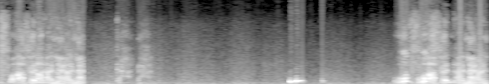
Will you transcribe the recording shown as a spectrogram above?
Hochwaffenanhänger. Hochwaffenanhänger. Volempua.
